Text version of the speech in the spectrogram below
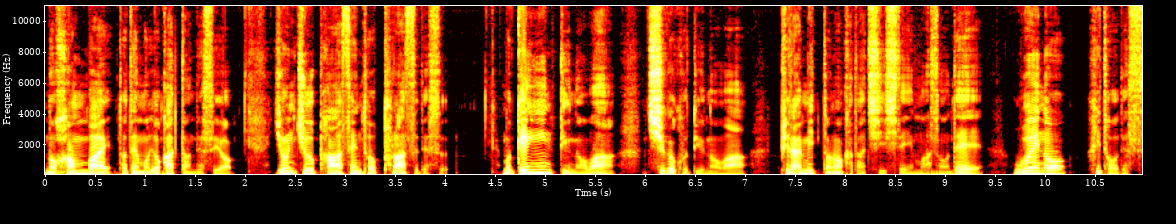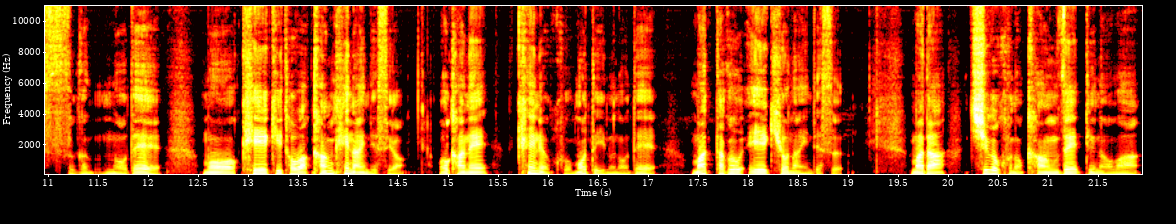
の販売とても良かったんですよ。40%プラスです。まあ、原因っていうのは、中国っていうのはピラミッドの形していますので、上の人ですので、もう景気とは関係ないんですよ。お金、権力を持っているので、全く影響ないんです。また、中国の関税っていうのは、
